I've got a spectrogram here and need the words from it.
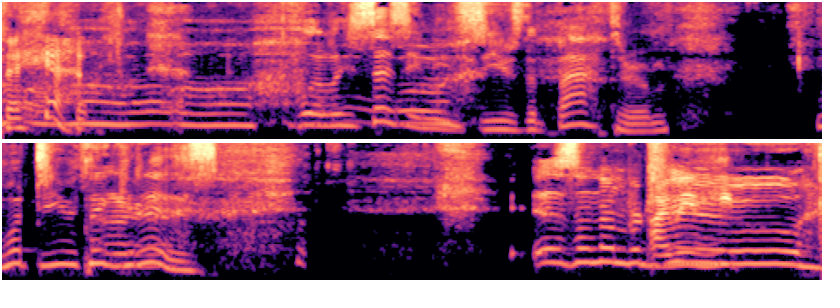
man. oh, Well, he says he needs to use the bathroom. What do you think it is? It's a number two. I mean, he-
